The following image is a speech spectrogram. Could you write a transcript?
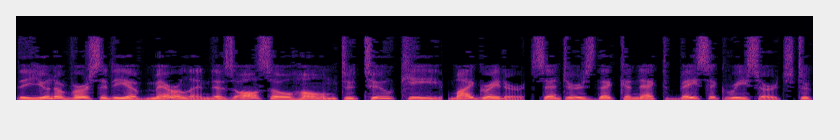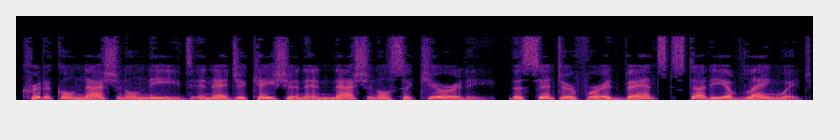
The University of Maryland is also home to two key migrator centers that connect basic research to critical national needs in education and national security, the Center for Advanced Study of Language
